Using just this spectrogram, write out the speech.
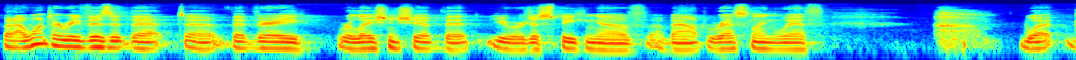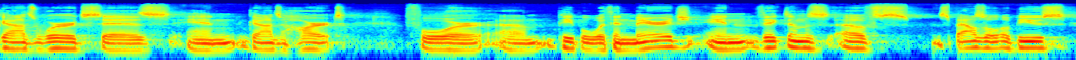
But I want to revisit that uh, that very relationship that you were just speaking of about wrestling with what God's word says and God's heart for um, people within marriage and victims of spousal abuse,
